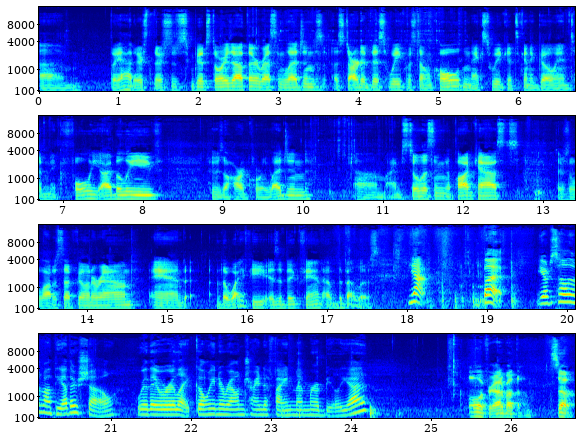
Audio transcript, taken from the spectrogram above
Um, but yeah, there's there's just some good stories out there. Wrestling Legends uh, started this week with Stone Cold. Next week it's going to go into Mick Foley, I believe, who's a hardcore legend. Um, I'm still listening to podcasts. There's a lot of stuff going around, and the wifey is a big fan of the Bellas. yeah. But you have to tell them about the other show where they were like going around trying to find memorabilia. Oh, I forgot about them. So,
